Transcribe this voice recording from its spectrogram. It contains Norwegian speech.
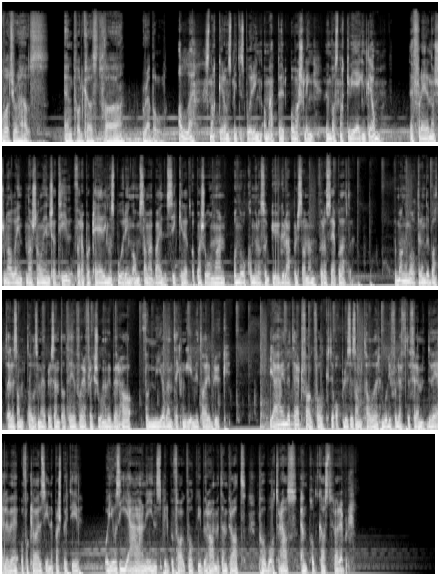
Waterhouse, en podkast fra Rebel. Alle snakker om smittesporing, om apper og varsling, men hva snakker vi egentlig om? Det er flere nasjonale og internasjonale initiativ for rapportering og sporing om samarbeid, sikkerhet og personvern, og nå kommer også Google og Apple sammen for å se på dette. På mange måter en debatt eller samtale som er representativ for refleksjoner vi bør ha for mye av den teknologien vi tar i bruk. Jeg har invitert fagfolk til å opplyse samtaler hvor de får løfte frem, dvele ved og forklare sine perspektiv. Og gi oss gjerne innspill på fagfolk vi bør ha med til en prat på Waterhouse, en podkast fra Rebel.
